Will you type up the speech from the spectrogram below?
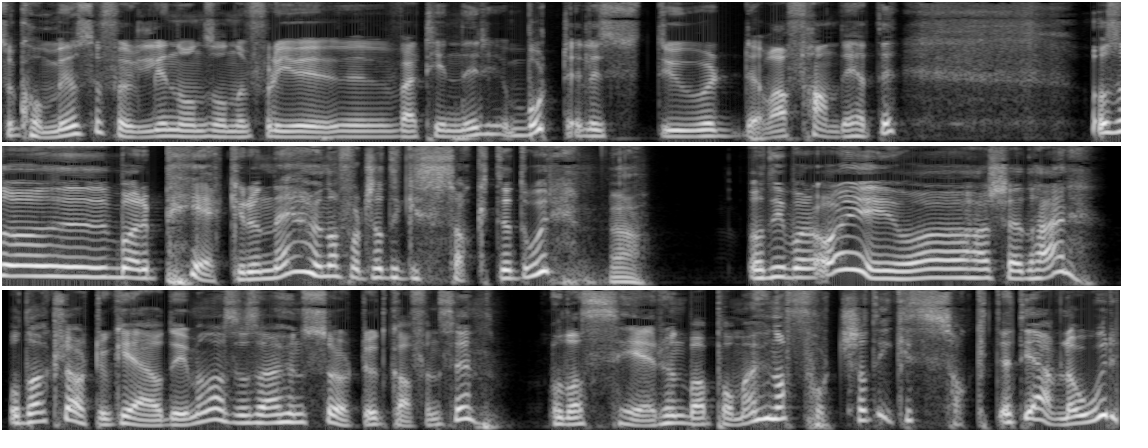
Så kommer jo selvfølgelig noen sånne flyvertinner bort, eller steward, hva faen de heter. Og så øh, bare peker hun ned. Hun har fortsatt ikke sagt et ord. Ja. Og de bare 'oi, hva har skjedd her?' Og da klarte jo ikke jeg å dy meg, da, så sa jeg hun sørte ut kaffen sin. Og da ser hun bare på meg. Hun har fortsatt ikke sagt et jævla ord.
